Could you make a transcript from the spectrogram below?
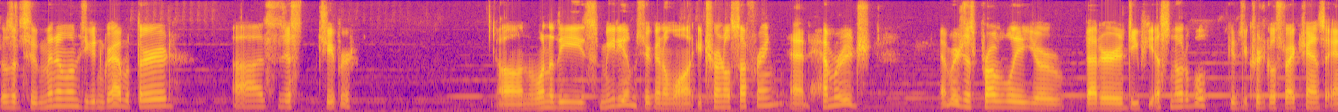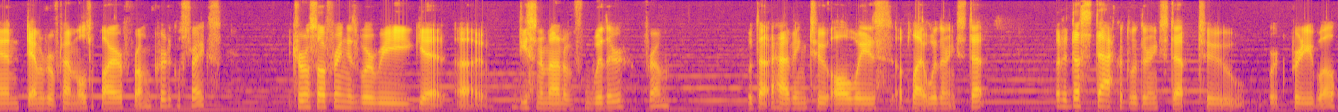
Those are two minimums. You can grab a third. Uh, this is just cheaper. On one of these mediums, you're going to want Eternal Suffering and Hemorrhage. Hemorrhage is probably your better DPS notable. Gives you critical strike chance and damage over time multiplier from critical strikes. Eternal Suffering is where we get a decent amount of Wither from, without having to always apply Withering Step. But it does stack with Withering Step to work pretty well.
